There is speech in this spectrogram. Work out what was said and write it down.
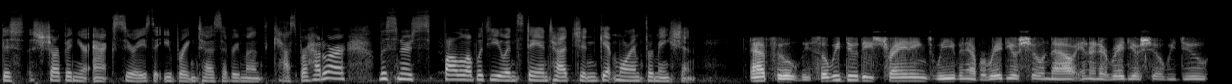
this Sharpen Your Axe series that you bring to us every month, Casper. How do our listeners follow up with you and stay in touch and get more information? Absolutely. So we do these trainings. We even have a radio show now, internet radio show. We do.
